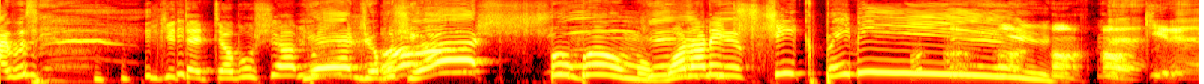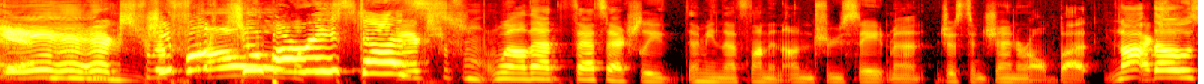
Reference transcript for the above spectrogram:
I was. You get that double shot? move? Yeah, double Oh, shot. Boom, boom. Yeah, One on yeah. each cheek, baby. Uh, uh, uh, get it? Yeah. Mm. Extra. She fucked two oh, baristas. Extra from, well, that that's actually. I mean, that's not an untrue statement, just in general, but not those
